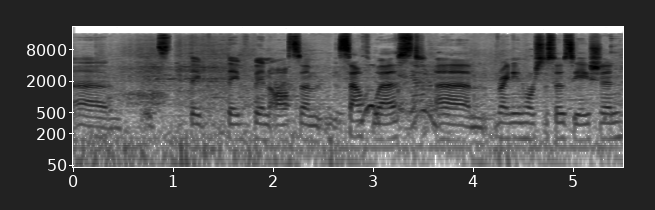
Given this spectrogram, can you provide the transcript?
Um, it's they've they've been awesome. Southwest um, Reining Horse Association.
